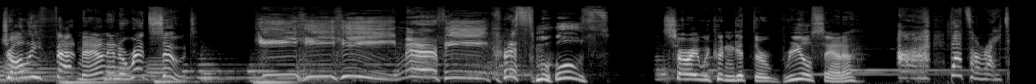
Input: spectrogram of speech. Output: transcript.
jolly fat man in a red suit. Hee hee hee! Murphy! Christmas! Sorry we couldn't get the real Santa. Ah, that's all right.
